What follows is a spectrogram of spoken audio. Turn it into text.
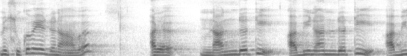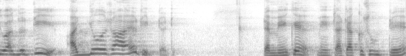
මේ සුඛ වේදනාව අර නන්දති අභිනන්දති අභිවදති අජ්ජෝසාය තිට්ඨති දැන් මේක මේ චචක්ක සූත්‍රයේ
